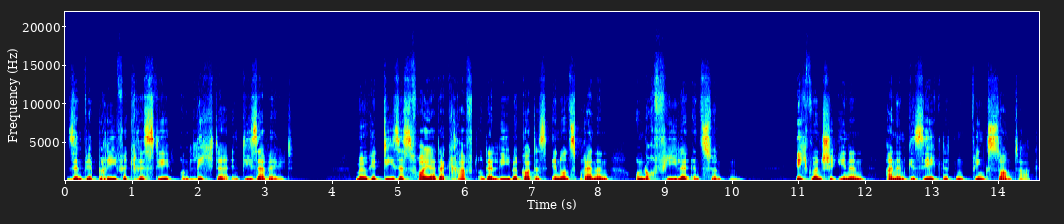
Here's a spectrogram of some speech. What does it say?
sind wir Briefe Christi und Lichter in dieser Welt. Möge dieses Feuer der Kraft und der Liebe Gottes in uns brennen und noch viele entzünden. Ich wünsche Ihnen einen gesegneten Pfingstsonntag.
